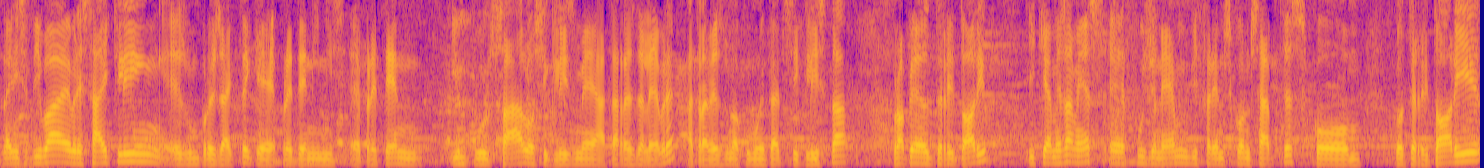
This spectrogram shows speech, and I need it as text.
La iniciativa Ebre Cycling és un projecte que pretén, eh, pretén impulsar el ciclisme a Terres de l'Ebre a través d'una comunitat ciclista pròpia del territori i que a més a més eh, fusionem diferents conceptes com el territori,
